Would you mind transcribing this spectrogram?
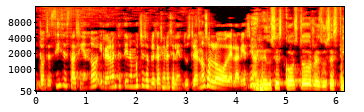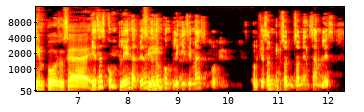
Entonces sí se está haciendo y realmente tiene muchas aplicaciones en la industria, no solo de la Y aviación. reduces costos, reduces tiempos, o sea, Piezas complejas, piezas que son complejísimas por- porque son, son, son ensambles,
